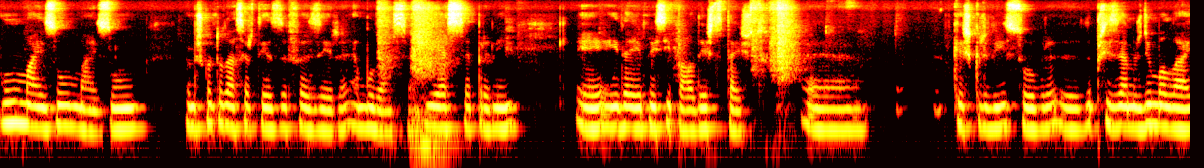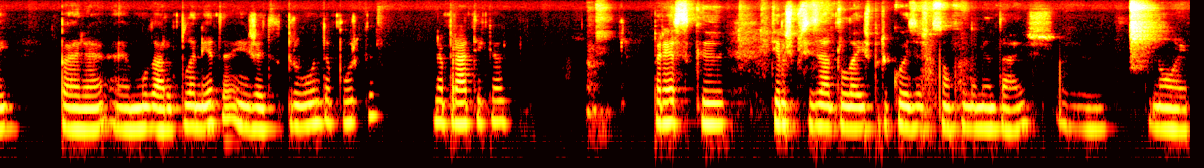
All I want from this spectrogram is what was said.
um mais um mais um, vamos com toda a certeza fazer a mudança. E essa, para mim, é a ideia principal deste texto. Eh, que escrevi sobre uh, precisamos de uma lei para uh, mudar o planeta, em jeito de pergunta, porque na prática parece que temos precisado de leis para coisas que são fundamentais, não é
